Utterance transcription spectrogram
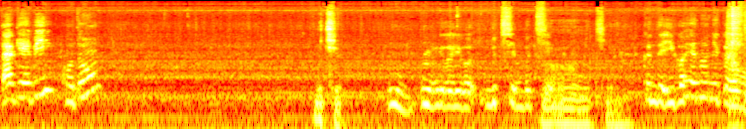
따개비, 고동, 무치. 응, 응, 이거 이거 무침, 무침. 어, 무치. 근데 이거 해놓으니까 여보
